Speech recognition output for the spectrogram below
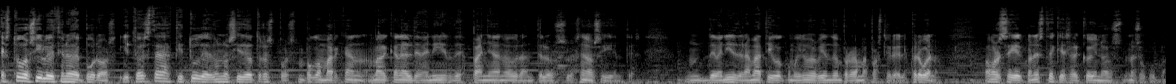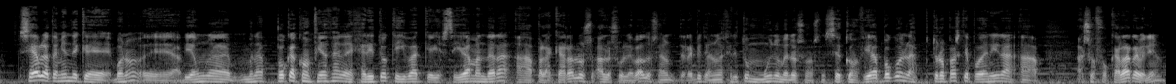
Es todo siglo XIX puros y todas estas actitudes de unos y de otros pues un poco marcan, marcan el devenir de España ¿no? durante los años siguientes. Un devenir dramático como iremos viendo en programas posteriores. Pero bueno, vamos a seguir con este que es el que hoy nos, nos ocupa. Se habla también de que, bueno, eh, había una, una, poca confianza en el ejército que iba que se iba a mandar a, a aplacar a los, a los sublevados. O sea, te repito, era un ejército muy numeroso. Se confía poco en las tropas que pueden ir a, a, a sofocar la rebelión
